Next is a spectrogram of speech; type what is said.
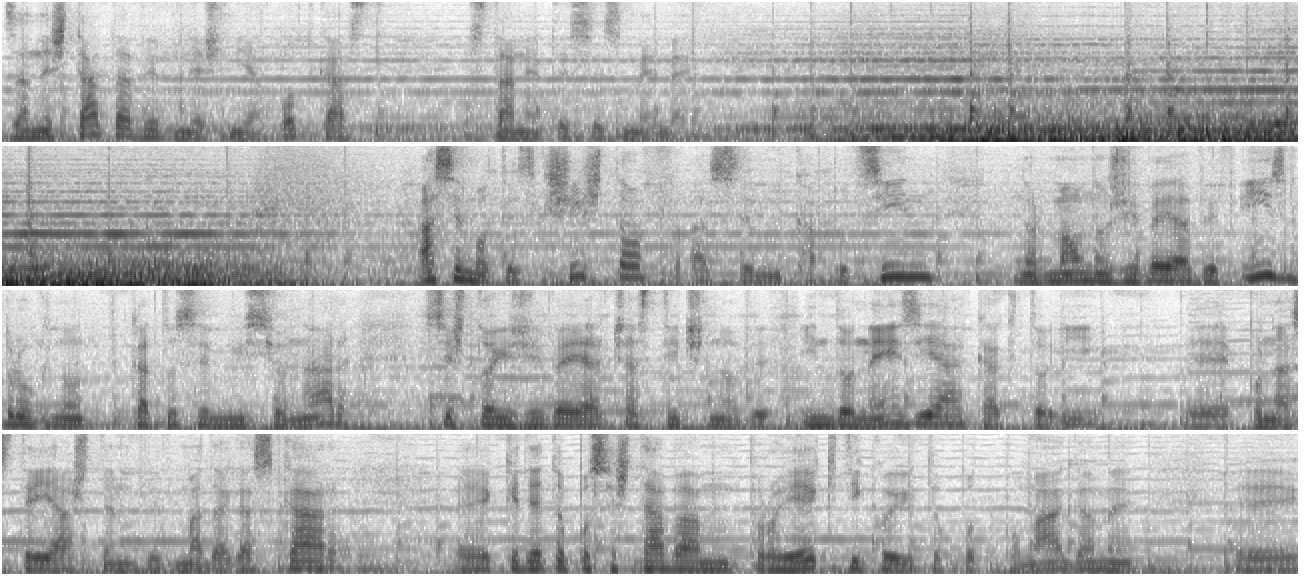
за нещата в днешния подкаст останете с мене. Аз съм отец Кшиштоф, аз съм капуцин, нормално живея в Инсбрук, но като съм мисионар, също и живея частично в Индонезия, както и е, по-настоящем в Мадагаскар, където посещавам проекти, които подпомагаме, е,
